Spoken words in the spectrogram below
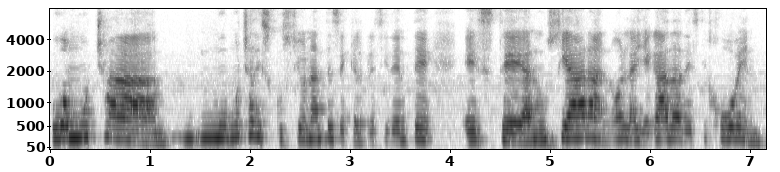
hubo mucha, mucha discusión antes de que el presidente este, anunciara ¿no? la llegada de este joven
